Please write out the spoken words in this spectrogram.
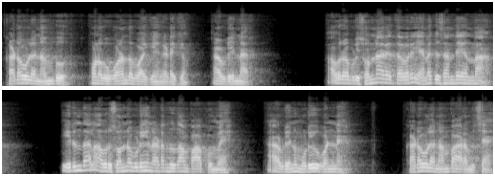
கடவுளை நம்பு. உனக்கு குழந்தை பாக்கியம் கிடைக்கும். அப்படின்னார். அவர் அப்படி சொன்னாரே தவிர எனக்கு சந்தேகம்தான். இருந்தாலும் அவர் சொன்னபடியும் நடந்து தான் பார்ப்போமே அப்படின்னு முடிவு பண்ணேன். கடவுளை நம்ப ஆரம்பிச்சேன்.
